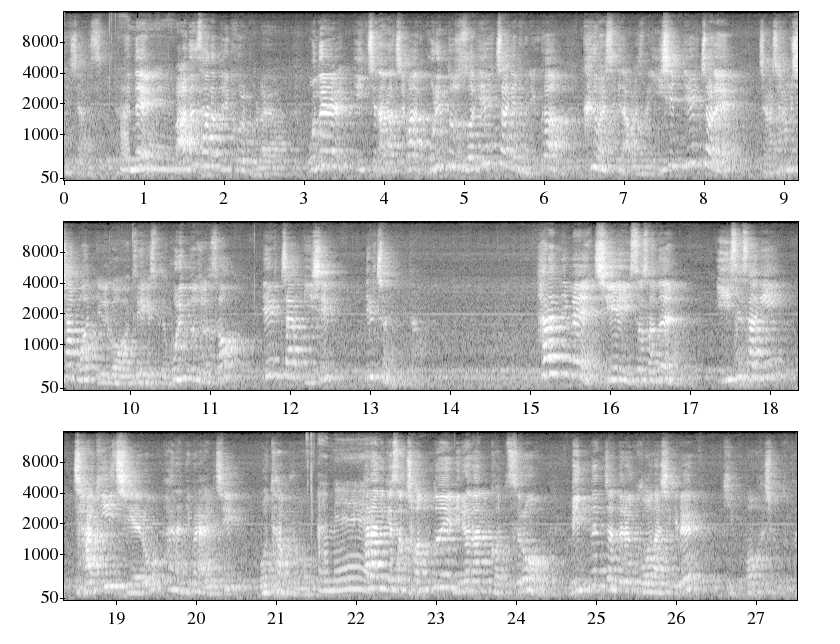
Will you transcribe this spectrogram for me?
되지 않습니다. 근데 아멘. 많은 사람들이 그걸 몰라요. 오늘 읽진 않았지만 고린도전서 1장에 보니까 그 말씀이 나와 있어요. 21절에 제가 잠시 한번 읽어 드리겠습니다. 고린도전서 1장 21 절입니다. 하나님의 지혜에 있어서는 이 세상이 자기 지혜로 하나님을 알지 못함으로 아멘. 하나님께서 전도에 미련한 것으로 믿는 자들을 구원하시기를 기뻐하셨구나.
